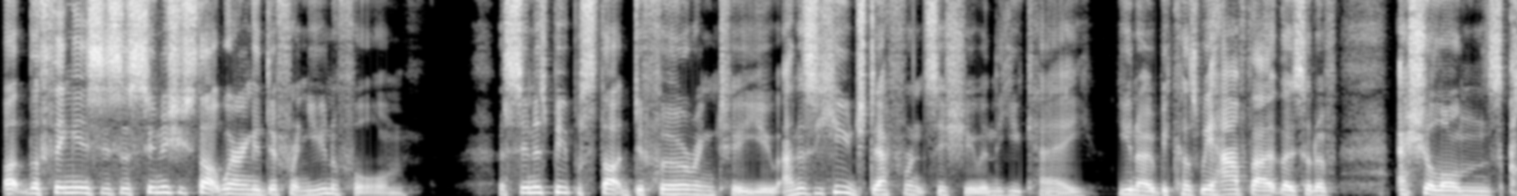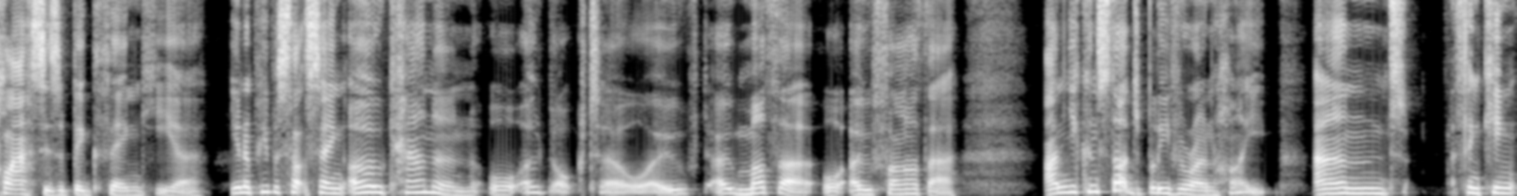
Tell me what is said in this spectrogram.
But the thing is, is as soon as you start wearing a different uniform, as soon as people start deferring to you, and there's a huge deference issue in the UK you know, because we have that those sort of echelons. Class is a big thing here. You know, people start saying, "Oh, canon," or "Oh, doctor," or "Oh, oh, mother," or "Oh, father," and you can start to believe your own hype and thinking,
